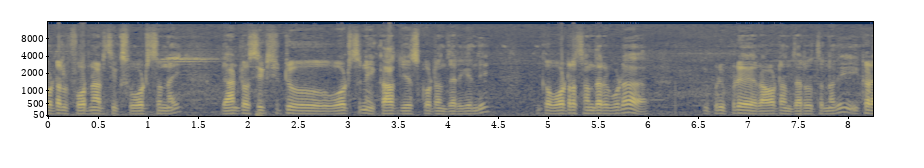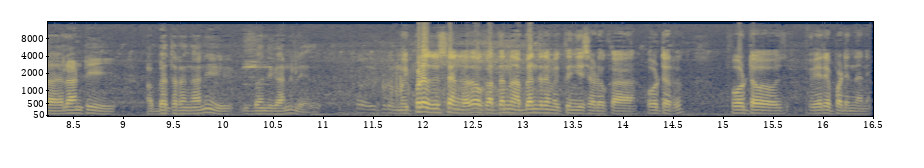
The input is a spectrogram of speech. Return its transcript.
total four nought six votes ఉన్నాయి. దాంట్లో సిక్స్టీ టూ ఓట్స్ని కాక్ చేసుకోవడం జరిగింది. ఇంకా ఓటర్స్ అందరూ కూడా ఇప్పుడిప్పుడే రావడం జరుగుతున్నది. ఇక్కడ ఎలాంటి అభ్యంతరం కానీ ఇబ్బంది కానీ లేదు. సో ఇప్పుడు ఇప్పుడే చూసాం కదా ఒక అతను అభ్యంతరం వ్యక్తం చేశాడు ఒక ఓటరు. ఫోటో వేరే పడిందని.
